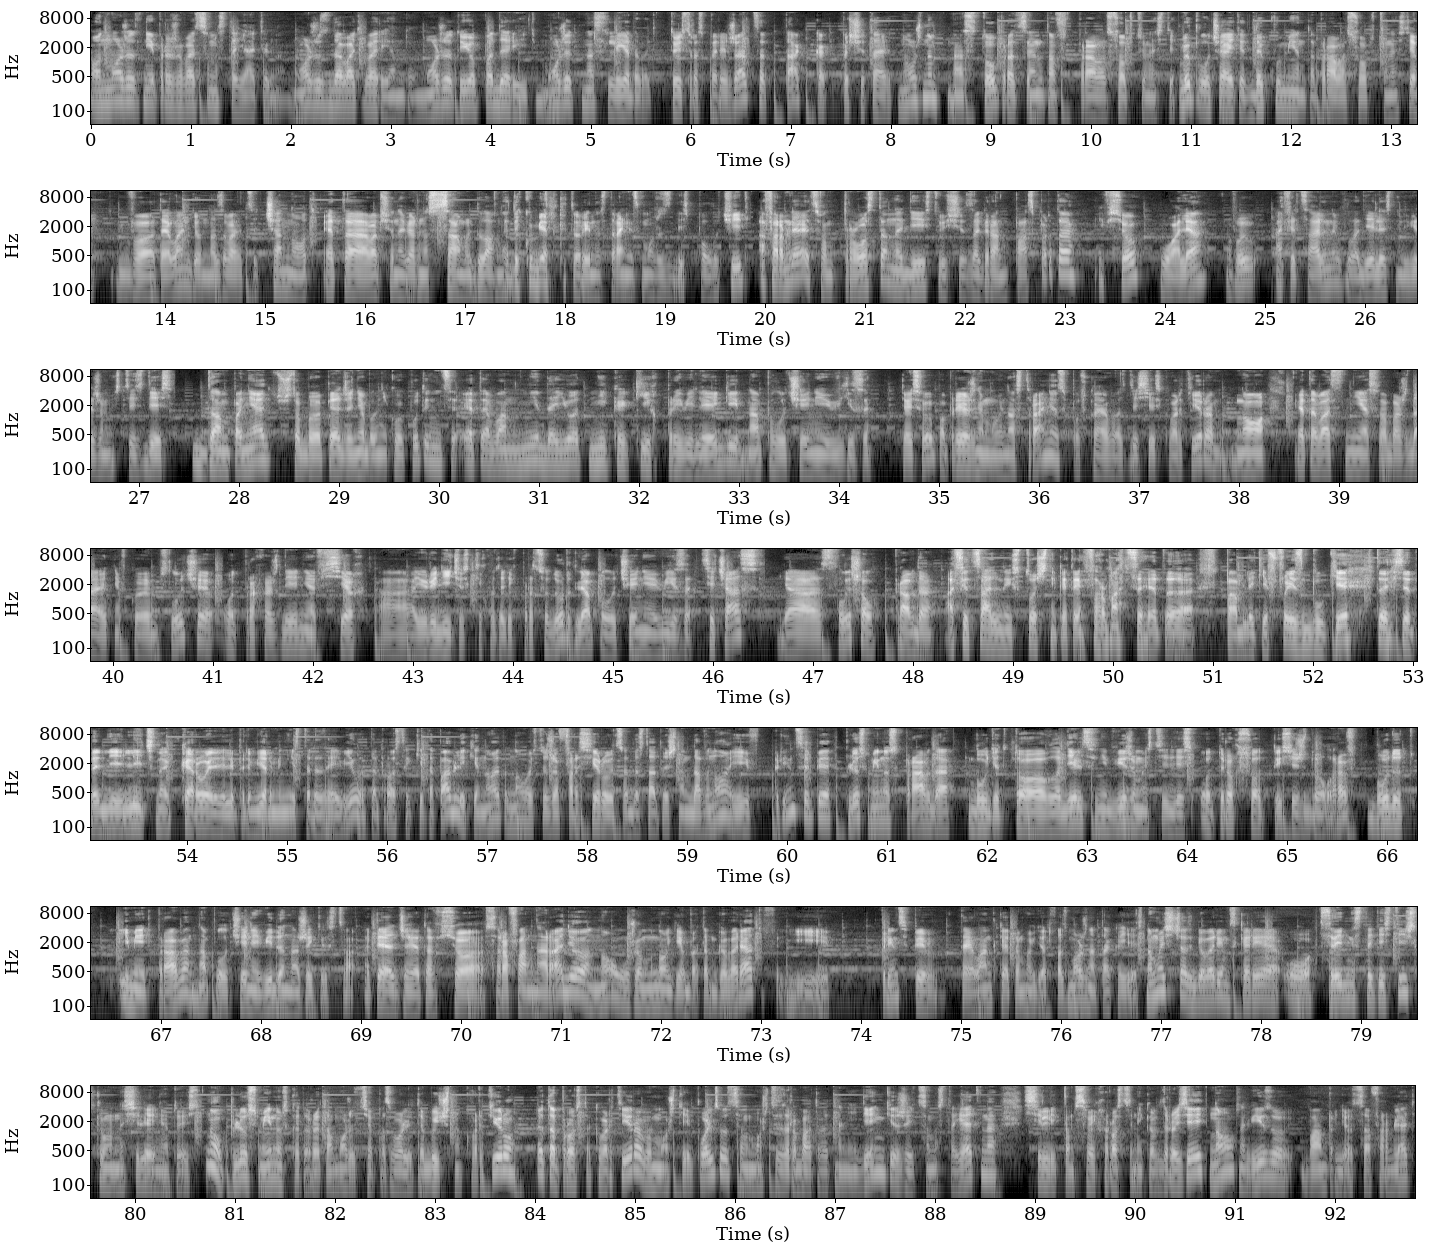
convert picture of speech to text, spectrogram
Он может в ней проживать самостоятельно, может сдавать в аренду, может ее подарить, может наследовать, то есть распоряжаться так, как посчитает нужным на 100% права собственности. Вы получаете документ о право собственности. В Таиланде он называется чанот. Это вообще, наверное, самый главный документ, который иностранец может здесь получить. Оформляется он просто на действующий загранпаспорта и все, вуаля, вы официальный владелец недвижимости здесь. Дам понять, чтобы опять же не было никакой путаницы, это вам не дает никаких привилегий на получение визы. То есть вы по-прежнему иностранец, пускай у вас здесь есть квартира, но это вас не освобождает ни в коем случае от прохождения всех а, юридических вот этих процедур для получения визы. Сейчас я слышал, правда, официальный источник этой информации это паблики в Фейсбуке, то есть это не лично король или премьер-министр заявил, это просто какие-то паблики, но эта новость уже форсируется достаточно давно и в принципе плюс-минус правда будет, то владельцы недвижимости здесь от 3 300 тысяч долларов будут иметь право на получение вида на жительство. Опять же, это все сарафанное радио, но уже многие об этом говорят, и в принципе, Таиланд к этому идет. Возможно, так и есть. Но мы сейчас говорим скорее о среднестатистическом населении, то есть, ну, плюс-минус, который там может себе позволить обычную квартиру. Это просто квартира, вы можете ей пользоваться, вы можете зарабатывать на ней деньги, жить самостоятельно, селить там своих родственников, друзей, но на визу вам придется оформлять.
